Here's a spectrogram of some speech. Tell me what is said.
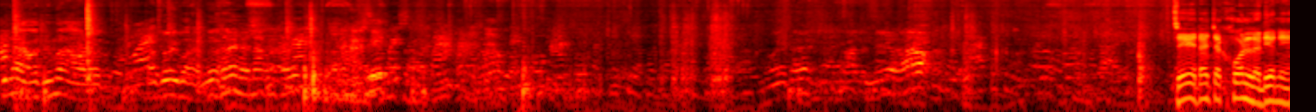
ที่แรกเอางมาเอาเลยมาช่วยบ่ให้เมื่อเฮ้ยให้นั่งเฮ้ยเจ๊ได้จะคนแล้วเดี๋ยวนี้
